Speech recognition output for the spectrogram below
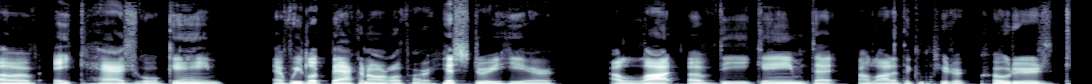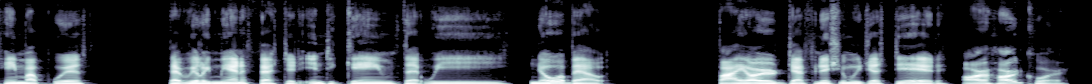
of a casual game? If we look back on all of our history here, a lot of the games that a lot of the computer coders came up with that really manifested into games that we know about by our definition we just did are hardcore.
